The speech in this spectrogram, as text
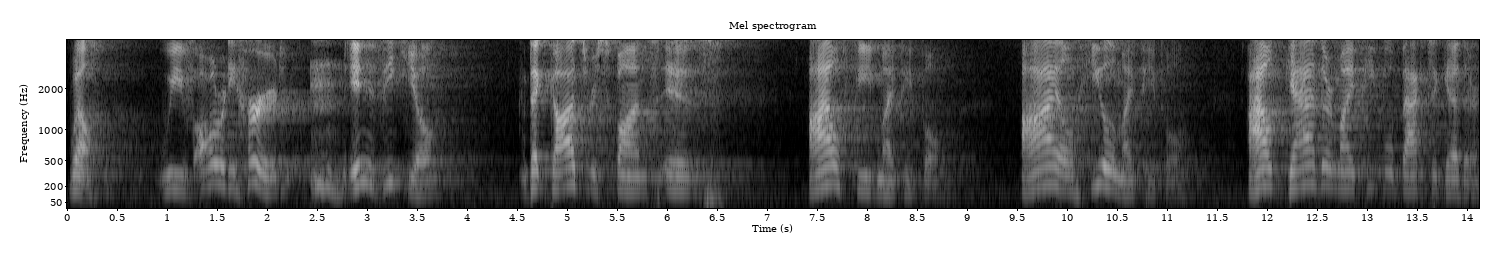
Well, we've already heard in Ezekiel that God's response is I'll feed my people, I'll heal my people, I'll gather my people back together,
